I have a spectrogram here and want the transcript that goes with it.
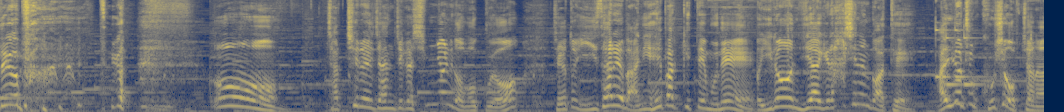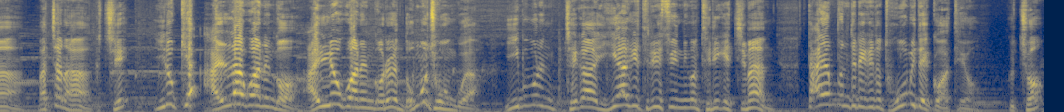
내가 내가 어. 자취를 한 지가 10년이 넘었고요. 제가 또 이사를 많이 해봤기 때문에 이런 이야기를 하시는 것 같아. 알려줄 곳이 없잖아. 맞잖아. 그치? 이렇게 알라고 하는 거, 알려고 하는 거는 너무 좋은 거야. 이 부분은 제가 이야기 드릴 수 있는 건 드리겠지만 다른 분들에게도 도움이 될 것 같아요. 그쵸?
